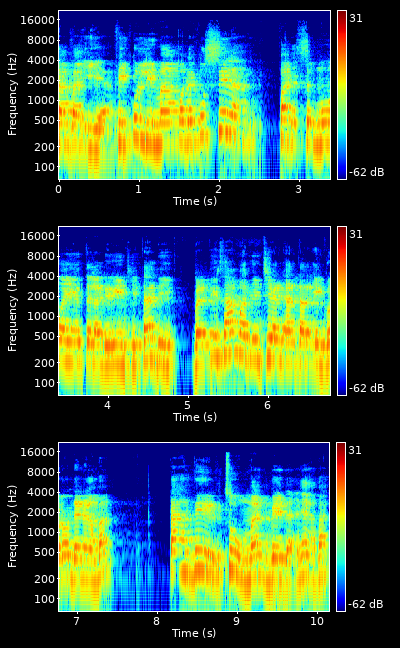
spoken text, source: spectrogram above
Tanpa iya. Fikul lima pada pusila. Pada semua yang telah dirinci tadi. Berarti sama rincian antara igro dan apa? Tahdir. Cuman bedanya apa?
